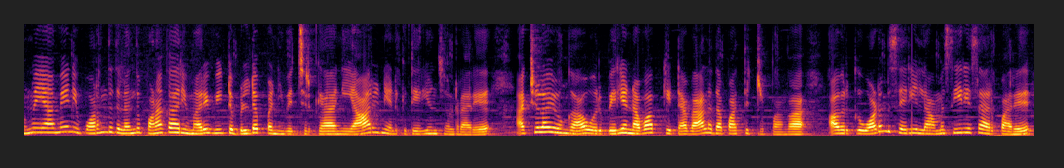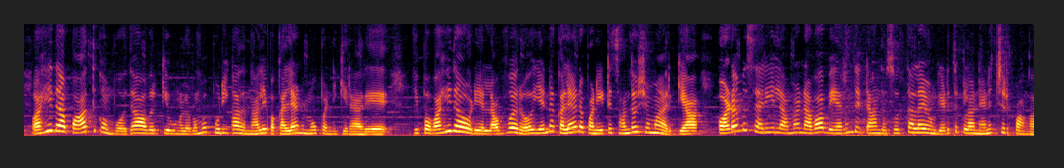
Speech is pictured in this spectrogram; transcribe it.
உண்மையாமே நீ பிறந்ததுலேருந்து பணக்காரி மாதிரி வீட்டை பில்டப் பண்ணி வச்சிருக்க. நீ யாருன்னு எனக்கு தெரியும்னு சொல்கிறாரு ஆக்சுவலாக இவங்க ஒரு பெரிய நவாப் கிட்ட வேலை தான் பார்த்துட்டு இருப்பாங்க. அவருக்கு உடம்பு சரியில்லாமல் சீரியஸாக இருப்பார். வஹிதா பார்த்துக்கும் போது அவருக்கு இவங்களை ரொம்ப பிடிக்காதனால இப்போ கல்யாணமும் பண்ணிக்கிறேன் இப்போ வஹிதாவுடைய லவ்வரோ என்ன கல்யாணம் பண்ணிட்டு சந்தோஷமா இருக்கியா? உடம்பு சரியில்லாமல் நவாப் இறந்துட்டா அந்த சொத்தெல்லாம் இவங்க எடுத்துக்கலாம் நினச்சிருப்பாங்க.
